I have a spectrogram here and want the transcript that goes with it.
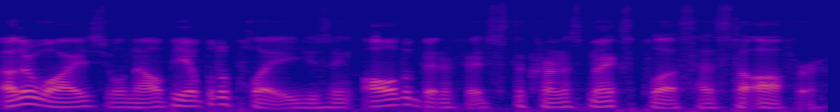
Otherwise, you'll now be able to play using all the benefits the Cronus Max Plus has to offer.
